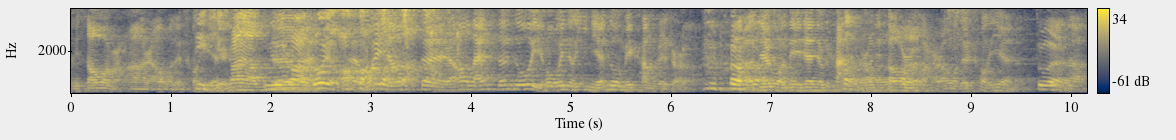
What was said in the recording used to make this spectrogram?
是扫我码，啊然后我再创业。地铁上呀、公对园上都有。对我已经对，然后来德德国以后，我已经一年多没看过这事儿了。然后结果那天就看着说你扫我码，然后我再创业呢，对对吧？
